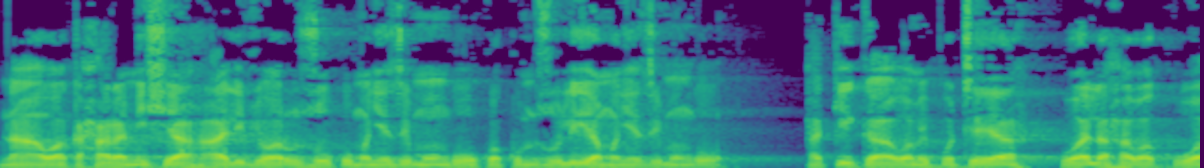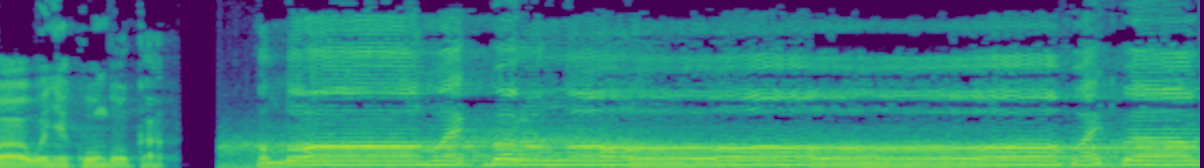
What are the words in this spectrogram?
na wakaharamisha alivyowaruzuku Mwenyezi Mungu kwa kumzulia Mwenyezi Mungu. Hakika wamepotea wala hawakuwa wenye kuongoka. Allahu akbar Allahu akbar.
